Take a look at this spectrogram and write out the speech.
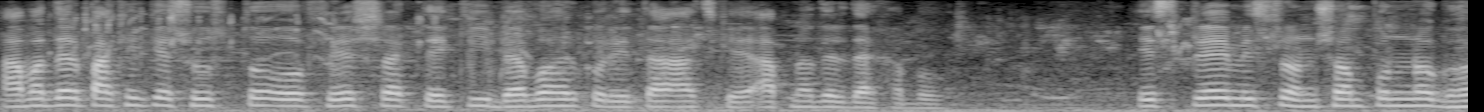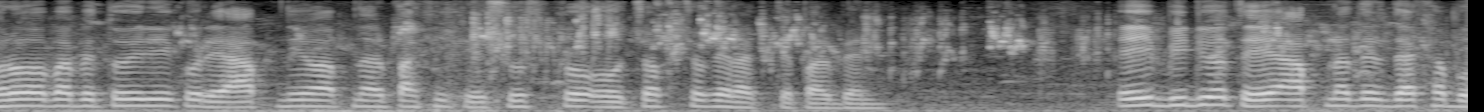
আমাদের পাখিকে সুস্থ ও ফ্রেশ রাখতে কি ব্যবহার করি তা আজকে আপনাদের দেখাবো। স্প্রে মিশ্রণ সম্পূর্ণ ঘরোয়াভাবে তৈরি করে আপনিও আপনার পাখিকে সুস্থ ও চকচকে রাখতে পারবেন। এই ভিডিওতে আপনাদের দেখাবো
